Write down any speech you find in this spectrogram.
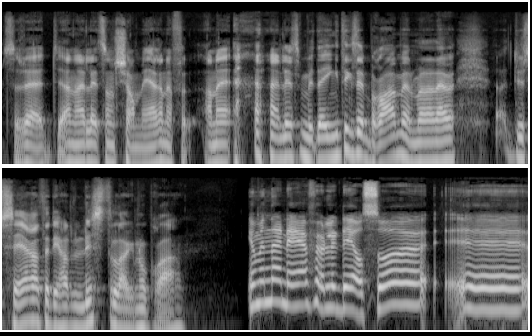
Så det, han er litt sånn sjarmerende. er, er liksom, det er ingenting som er bra med ham, men han er, du ser at de hadde lyst til å lage noe bra. Jo, men det er det jeg føler det også eh,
